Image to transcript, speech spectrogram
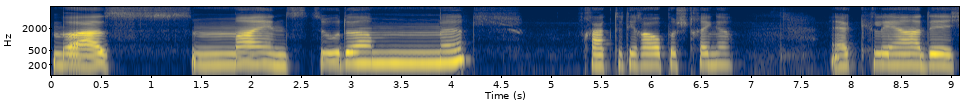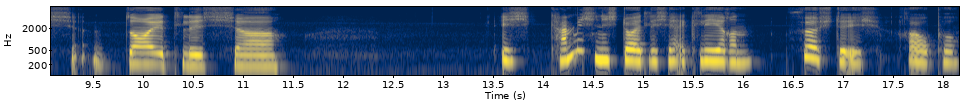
Was meinst du damit? fragte die Raupe strenge. Erklär dich deutlicher. Ich kann mich nicht deutlicher erklären, fürchte ich, Raupe,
